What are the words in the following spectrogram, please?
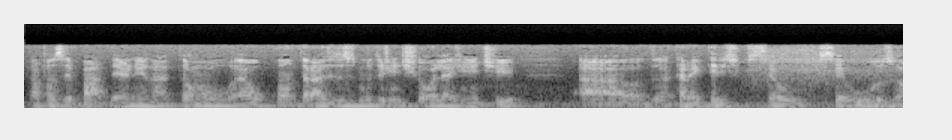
pra fazer baderna nem nada. Então, é o contrário, às vezes muita gente olha a gente, a, a característica que você, que você usa,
